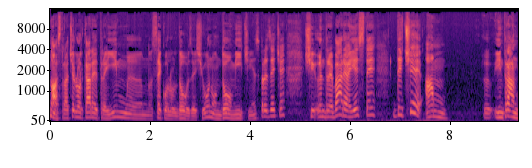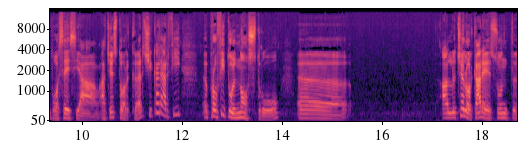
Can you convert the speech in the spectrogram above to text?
noastră, a celor care trăim în secolul 21, în 2015 și întrebarea este de ce am uh, intrat în posesia acestor cărți și care ar fi uh, profitul nostru uh, al celor care sunt, uh,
